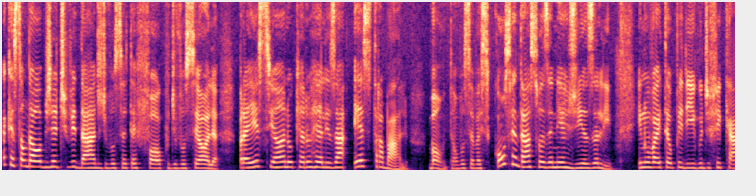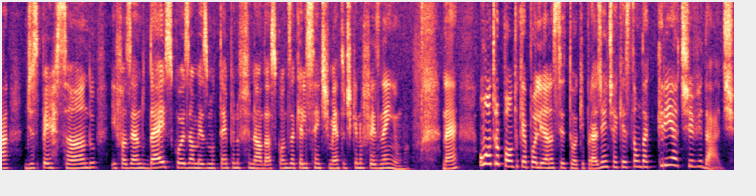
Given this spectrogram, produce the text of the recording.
a questão da objetividade, de você ter foco, de você, olha, para esse ano eu quero realizar esse trabalho. Bom, então você vai se concentrar suas energias ali e não vai ter o perigo de ficar dispersando e fazendo dez coisas ao mesmo tempo e no final das contas aquele sentimento de que não fez nenhuma, né? Um outro ponto que a Poliana citou aqui pra gente é a questão da criatividade.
